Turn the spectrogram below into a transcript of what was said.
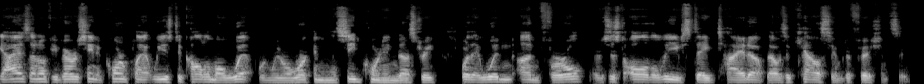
Guys, I don't know if you've ever seen a corn plant. We used to call them a whip when we were working in the seed corn industry, where they wouldn't unfurl. It was just all the leaves stayed tied up. That was a calcium deficiency.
